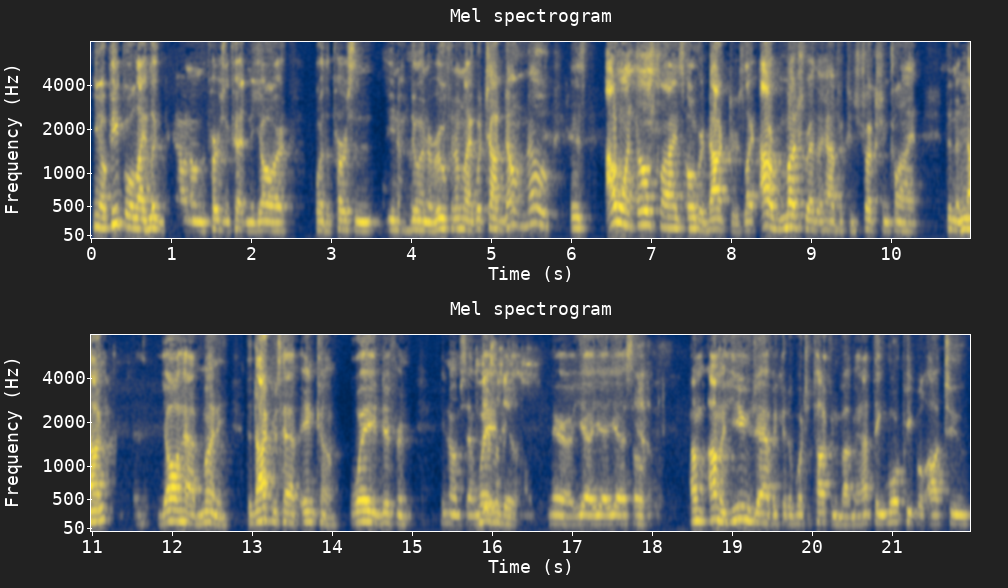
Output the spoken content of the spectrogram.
you know, people like look down on the person cutting the yard or the person, you know, doing the roof, and I'm like, what y'all don't know is I want those clients over doctors. Like I would much rather have a construction client than a mm-hmm. doctor. Y'all have money the doctors have income, way different. You know what I'm saying? Way different deal. Yeah, yeah, yeah, yeah. So yeah. I'm I'm a huge advocate of what you're talking about, man. I think more people ought to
